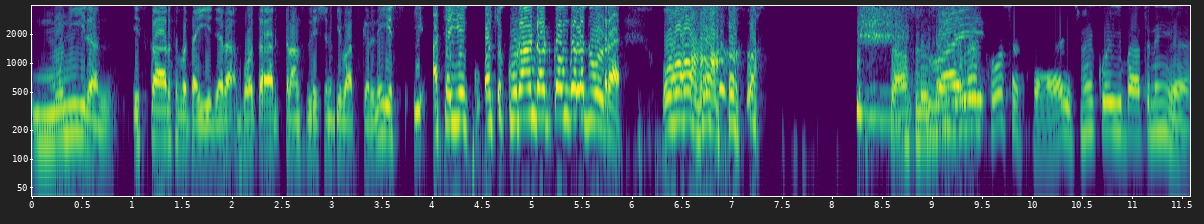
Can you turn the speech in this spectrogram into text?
मुनीरन इसका अर्थ बताइए जरा बहुत ट्रांसलेशन की बात करें ये अच्छा ये अच्छा कुरान डॉट कॉम गलत बोल रहा है। ओह! ट्रांसलेशन हो सकता है इसमें कोई बात नहीं है।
